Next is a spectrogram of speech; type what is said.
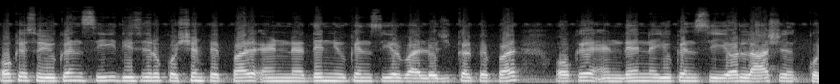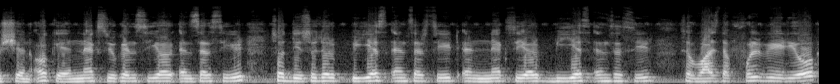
okay so you can see this is your question paper and uh, then you can see your biological paper okay and then you can see your last uh, question okay next you can see your answer sheet. So this is your ps answer sheet and next your bs answer sheet. So watch the full video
